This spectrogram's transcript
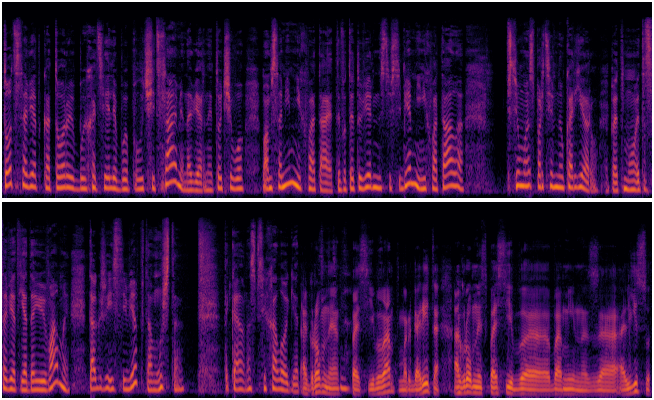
тот совет, который бы хотели бы получить сами, наверное, то, чего вам самим не хватает. И вот этой уверенности в себе мне не хватало всю мою спортивную карьеру. Поэтому этот совет я даю и вам, и также и себе, потому что такая у нас психология. Огромное спасибо вам, Маргарита. Огромное спасибо вам, Инна, за Алису.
